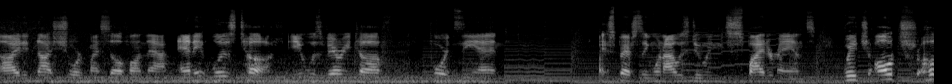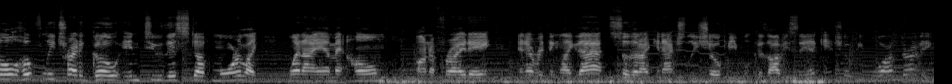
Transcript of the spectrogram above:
I did not short myself on that. And it was tough. It was very tough towards the end, especially when I was doing Spider-Mans, which I'll ho- hopefully try to go into this stuff more, like when I am at home on a Friday and everything like that, so that I can actually show people. Because obviously, I can't show people while I'm driving.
